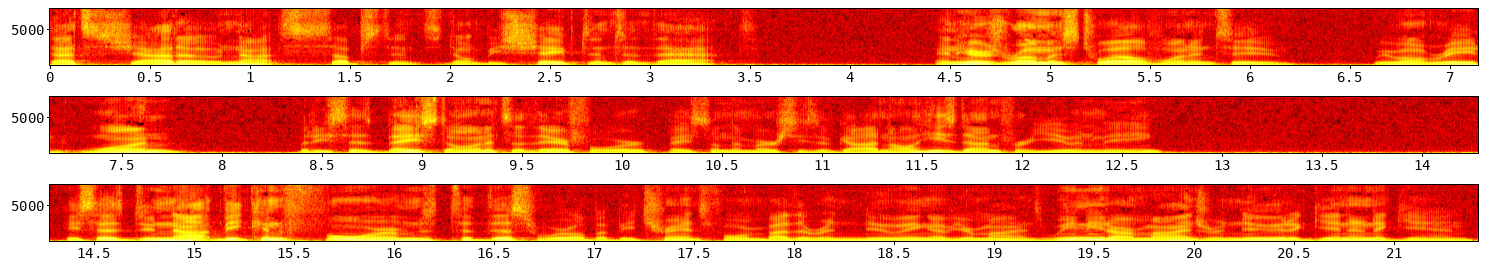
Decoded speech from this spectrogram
That's shadow, not substance. Don't be shaped into that. And here's Romans 12, 1 and 2. We won't read 1, but he says, based on, it's a therefore, based on the mercies of God and all he's done for you and me. He says, Do not be conformed to this world, but be transformed by the renewing of your minds. We need our minds renewed again and again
